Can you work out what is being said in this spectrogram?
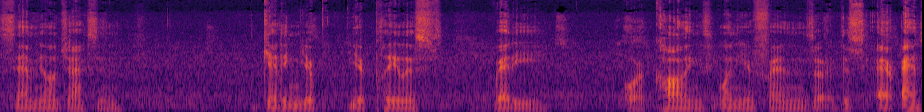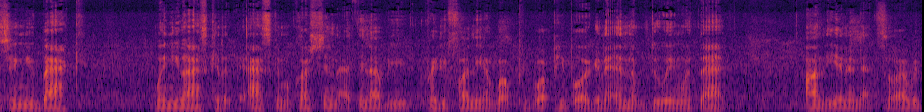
Samuel Jackson getting your your playlist ready or calling one of your friends or just answering you back when you ask it ask him a question. I think that'd be pretty funny about what people are gonna end up doing with that on the internet. So I would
